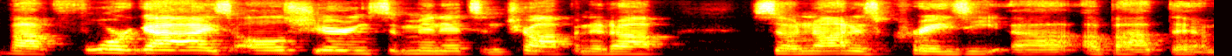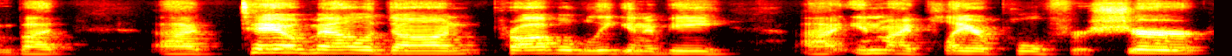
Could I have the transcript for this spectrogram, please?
about four guys all sharing some minutes and chopping it up. So not as crazy uh, about them. But uh, Teo Maledon probably going to be uh, in my player pool for sure.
